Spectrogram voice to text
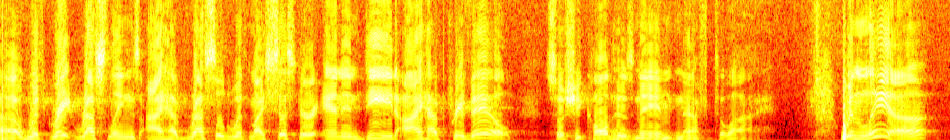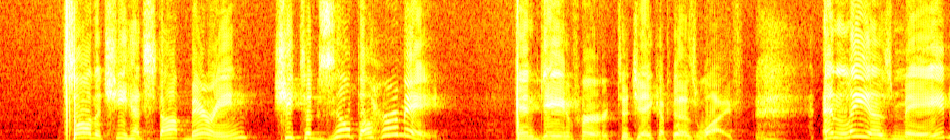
uh, with great wrestlings, I have wrestled with my sister, and indeed I have prevailed. So she called his name Naphtali. When Leah saw that she had stopped bearing, she took Zilpah, her maid, and gave her to Jacob, his wife. And Leah's maid,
